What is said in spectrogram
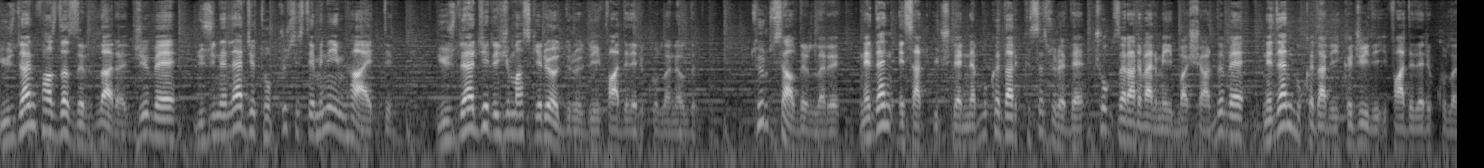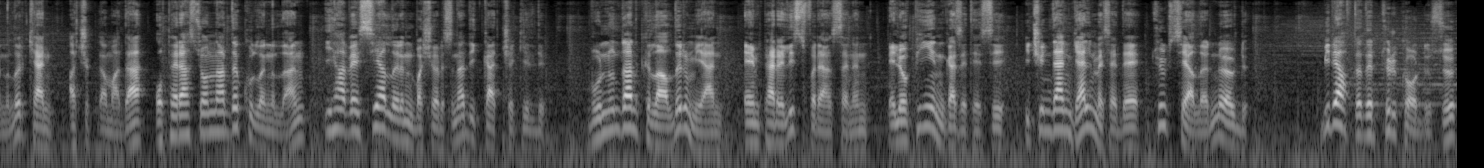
yüzden fazla zırhlı aracı ve düzinelerce topçu sistemini imha etti. Yüzlerce rejim askeri öldürüldü ifadeleri kullanıldı. Türk saldırıları neden Esad güçlerine bu kadar kısa sürede çok zarar vermeyi başardı ve neden bu kadar yıkıcıydı ifadeleri kullanılırken açıklamada operasyonlarda kullanılan İHA ve SİHA'ların başarısına dikkat çekildi. Burnundan kıl aldırmayan emperyalist Fransa'nın Elopinion gazetesi içinden gelmese de Türk SİHA'larını övdü. Bir haftadır Türk ordusu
